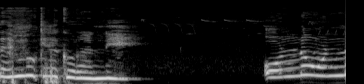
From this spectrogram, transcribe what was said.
දැන් මොකෑ කරන්නේ? ඔන්න ඔන්න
